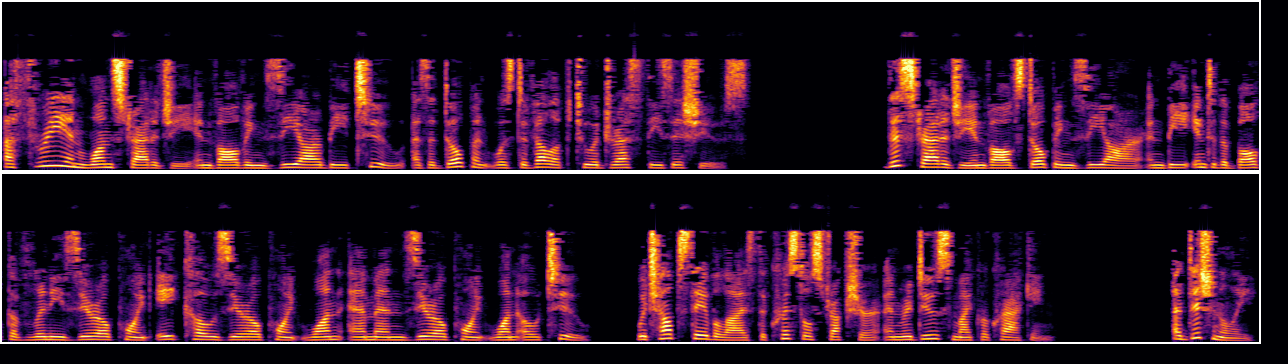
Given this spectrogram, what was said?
A 3-in-1 strategy involving ZrB2 as a dopant was developed to address these issues. This strategy involves doping ZR and B into the bulk of Lini 0.8 Co 0.1 Mn 0.102, which helps stabilize the crystal structure and reduce microcracking. Additionally,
